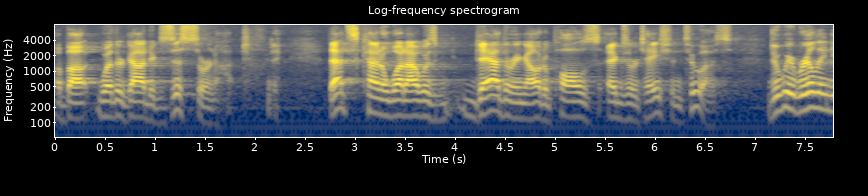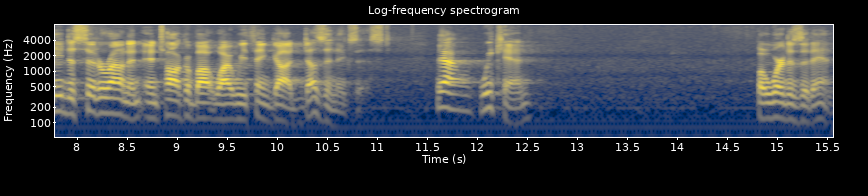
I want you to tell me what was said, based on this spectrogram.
about whether God exists or not. That's kind of what I was gathering out of Paul's exhortation to us. Do we really need to sit around and, and talk about why we think God doesn't exist? Yeah, we can. But where does it end?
